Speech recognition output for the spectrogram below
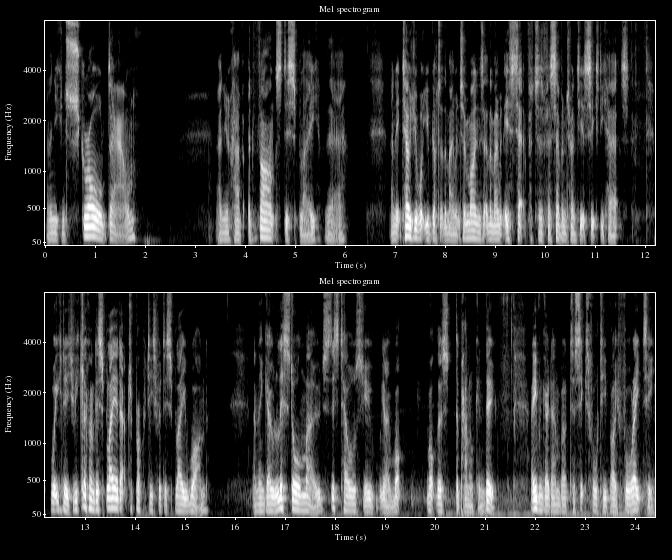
and then you can scroll down and you have advanced display there. And it tells you what you've got at the moment. So mine's at the moment is set for, for 720 at 60 hertz. What you can do is if you click on display adapter properties for display 1 and then go list all modes this tells you you know what what this the panel can do. I even go down to 640 by 480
